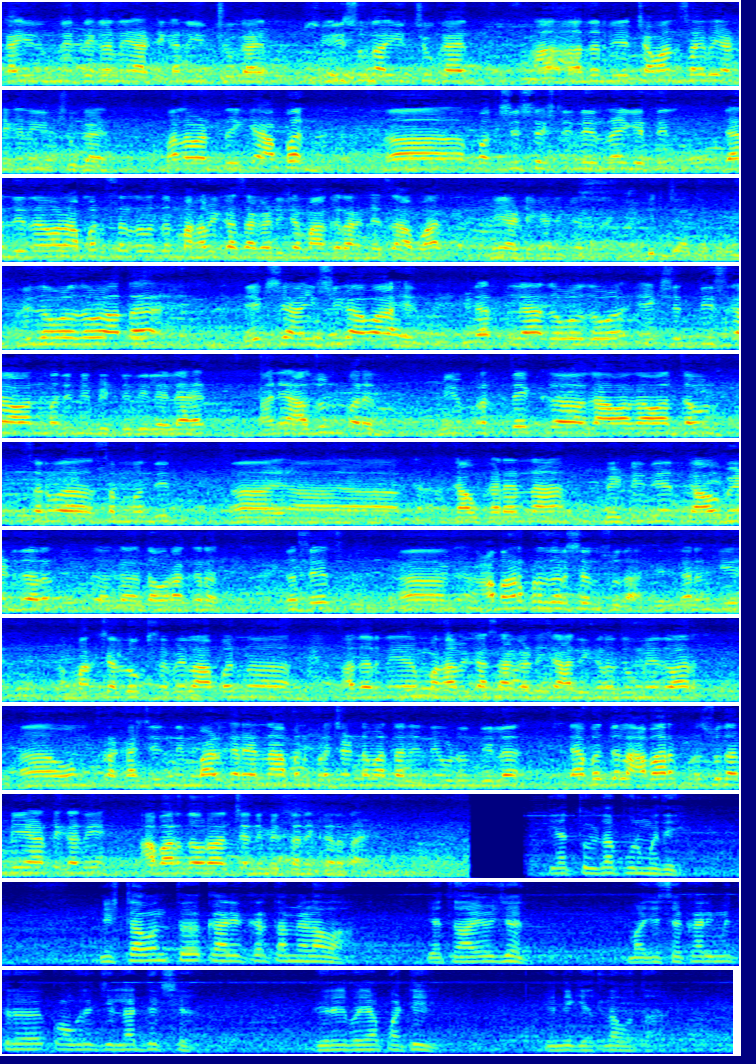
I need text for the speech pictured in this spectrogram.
काही नेतेगण या ठिकाणी इच्छुक आहेत. मी सुद्धा इच्छुक आहेत. आदरणीय चव्हाण साहेब या ठिकाणी इच्छुक आहेत. मला वाटतं की आपण पक्षश्रेष्ठी निर्णय घेतील. त्या निर्णयावर आपण सर्वजण महाविकास आघाडीच्या मागे राहण्याचा आभार मी या ठिकाणी करत आहे. मी जवळजवळ आता एकशे ऐंशी गावं आहेत. त्यातल्या जवळजवळ एकशे तीस गावांमध्ये मी भेटी दिलेल्या आहेत. आणि अजूनपर्यंत मी प्रत्येक गावागावात जाऊन सर्व संबंधित गावकऱ्यांना भेटी देत गाव भेट दर दौरा करत. तसेच आभार प्रदर्शन सुद्धा. कारण की मागच्या लोकसभेला आपण आदरणीय महाविकास आघाडीचे अधिकृत उमेदवार ओमप्रकाशजी ओम निंबाळकर यांना आपण प्रचंड मताने निवडून दिलं. त्याबद्दल आभार सुद्धा मी या ठिकाणी आभार दौऱ्याच्या निमित्ताने करत आहे. या तुळजापूरमध्ये निष्ठावंत कार्यकर्ता मेळावा याचं आयोजन माझे सहकारी मित्र काँग्रेस जिल्हाध्यक्ष धीरजभैया पाटील यांनी घेतला होता.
